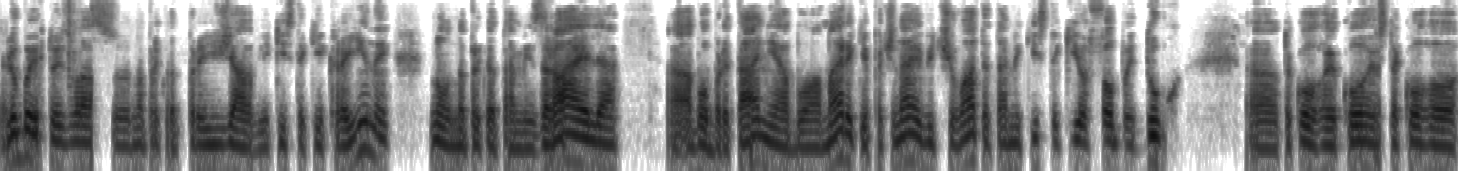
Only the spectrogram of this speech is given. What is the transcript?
Любий хто з вас, наприклад, приїжджав в якісь такі країни, ну, наприклад, там Ізраїля або Британії, або Америки, починає відчувати там якийсь такий особий дух. е, Такого якогось такого,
